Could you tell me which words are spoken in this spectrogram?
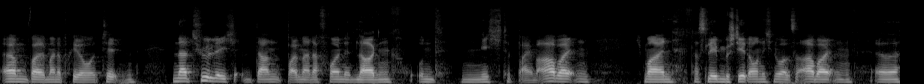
ähm, weil meine Prioritäten natürlich dann bei meiner Freundin lagen und nicht beim Arbeiten. Ich meine, das Leben besteht auch nicht nur aus Arbeiten. Äh,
